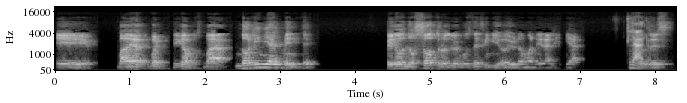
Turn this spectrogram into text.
eh, va, bueno, digamos, va no linealmente, pero nosotros lo hemos definido de una manera lineal. Claro. Entonces,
